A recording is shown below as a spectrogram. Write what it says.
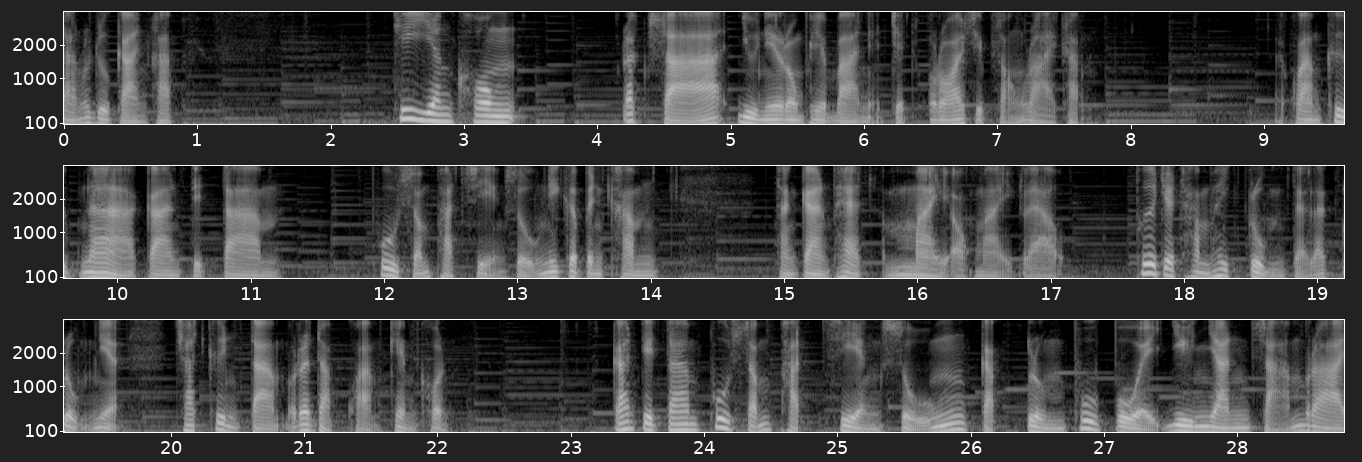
ตามฤดูกาลครับ ที่ยังคงรักษาอยู่ในโรงพยาบาลเนี่ย712 รายครับ ความคืบหน้าการติดตาม ผู้สัมผัสเสี่ยงสูงนี่ก็เป็นคำทางการแพทย์ใหม่ออกมาอีกแล้ว เพื่อจะทำให้กลุ่มแต่ละกลุ่มเนี่ยชัดขึ้นตามระดับความเข้มข้น การติดตามผู้สัมผัสเสี่ยงสูงกับกลุ่มผู้ป่วยยืนยัน 3 ราย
